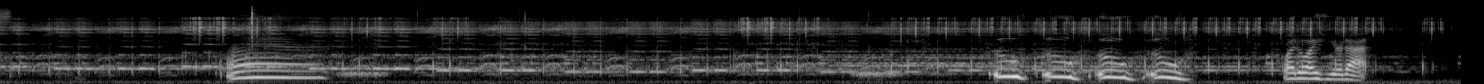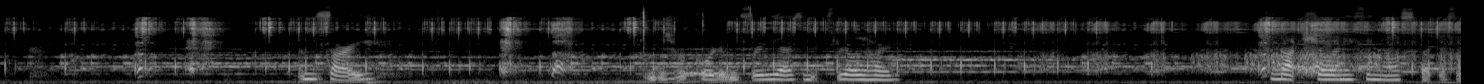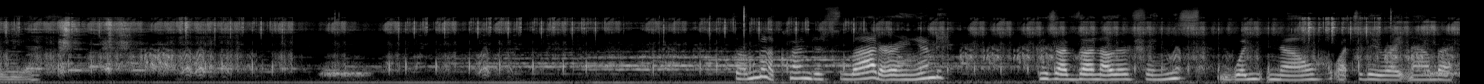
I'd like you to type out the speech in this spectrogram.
Ooh, ooh, ooh, ooh. Why do I hear that? I'm sorry. I'm just recording 3DS and it's really hard to not show anything else but the 3DS. So I'm gonna climb this ladder and because I've done other things, you wouldn't know what to do right now, but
